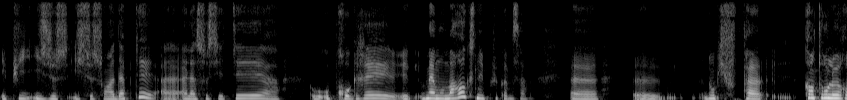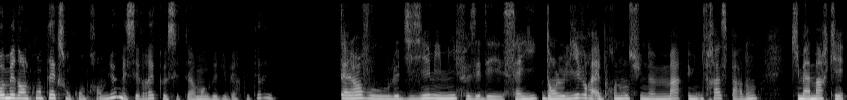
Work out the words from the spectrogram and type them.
et puis, ils, se sont adaptés à, la société, au, progrès. Même au Maroc, ce n'est plus comme ça. Euh, euh, donc, quand on le remet dans le contexte, on comprend mieux, mais c'est vrai que c'était un manque de liberté terrible. Tout à l'heure, vous le disiez, Mimi faisait des saillies. Dans le livre, elle prononce une, phrase pardon, qui m'a marquée.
